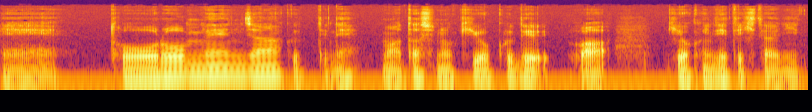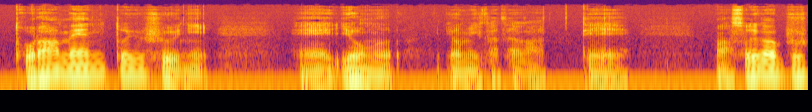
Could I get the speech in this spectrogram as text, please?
えー、とろ麺じゃなくってね、まあ、私の記憶では記憶に出てきたようにトラ麺というふうに、えー、読む読み方があって、まあ、それが仏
